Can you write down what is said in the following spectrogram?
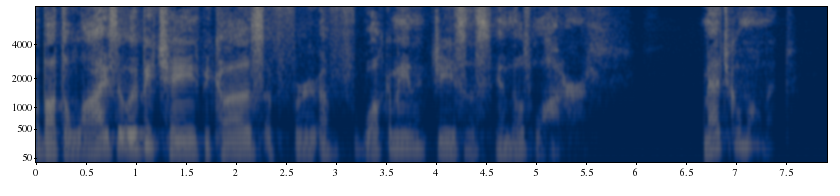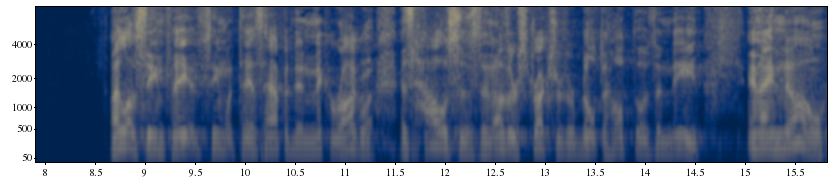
about the lives that would be changed because of, for, of welcoming Jesus in those waters. Magical moment. I love seeing, seeing what has happened in Nicaragua as houses and other structures are built to help those in need. And I know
